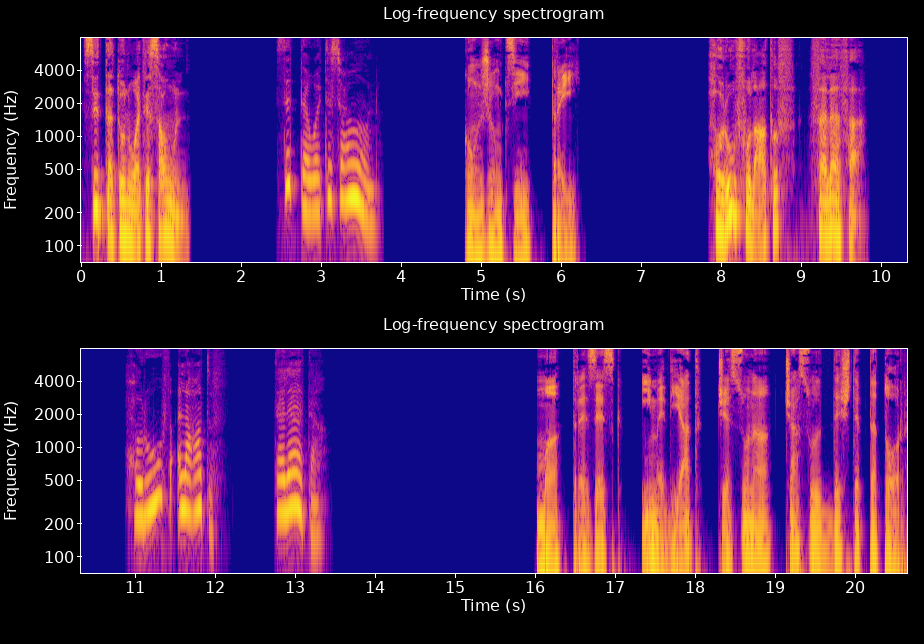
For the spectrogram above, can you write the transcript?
ستة وتسعون. ستة وتسعون. Conjuncții 3 حروف العطف ثلاثة. حروف العطف ثلاثة. Mă trezesc imediat ce sună ceasul deșteptător.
